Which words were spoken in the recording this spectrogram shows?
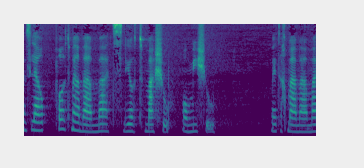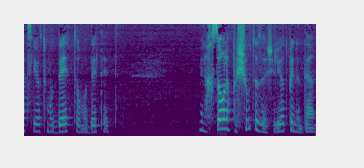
אז להרפות מהמאמץ להיות משהו או מישהו, בטח מהמאמץ להיות מודט או מודטת, ולחזור לפשוט הזה של להיות בן אדם.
